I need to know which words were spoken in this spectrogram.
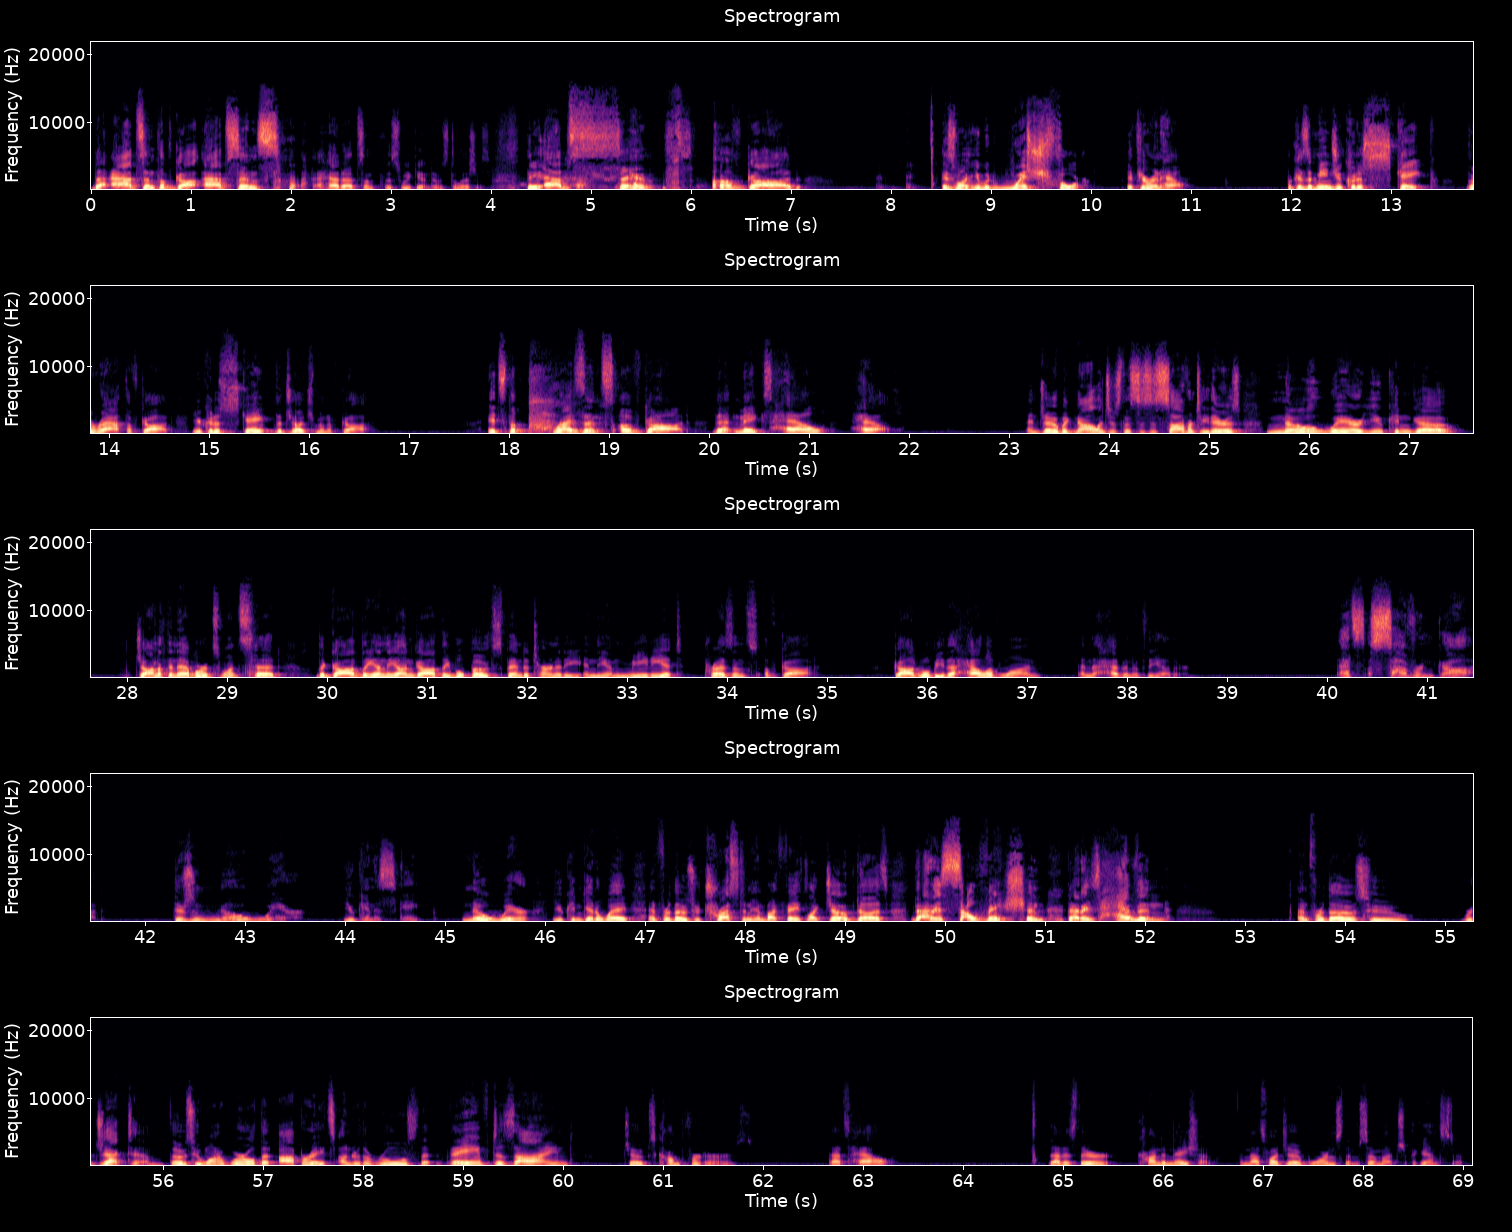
The absence of God, absence, I had absinthe this weekend, it was delicious. The absence of God is what you would wish for if you're in hell, because it means you could escape the wrath of God, you could escape the judgment of God. It's the presence of God that makes hell hell. And Job acknowledges this as his sovereignty. There is nowhere you can go. Jonathan Edwards once said, The godly and the ungodly will both spend eternity in the immediate presence of God. God will be the hell of one and the heaven of the other. That's a sovereign God. There's nowhere you can escape. Nowhere you can get away. And for those who trust in him by faith, like Job does, that is salvation. That is heaven. And for those who reject him, those who want a world that operates under the rules that they've designed, Job's comforters, that's hell. That is their condemnation. And that's why Job warns them so much against it.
